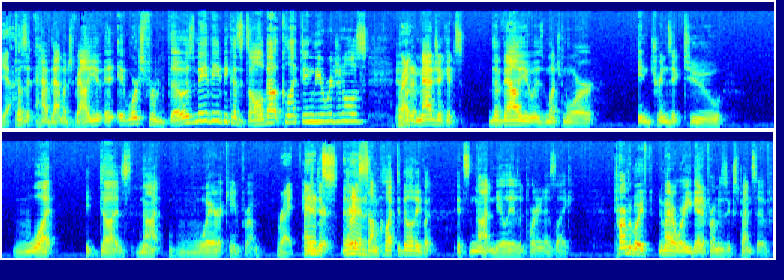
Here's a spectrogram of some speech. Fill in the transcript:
Yeah, doesn't have that much value. It, it works for those maybe because it's all about collecting the originals, and, Right. but in Magic, it's the value is much more intrinsic to what it does, not where it came from. right. I And mean, there, there is some collectability, but it's not nearly as important as like Tarmogoyf. No matter where you get it from, is expensive.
